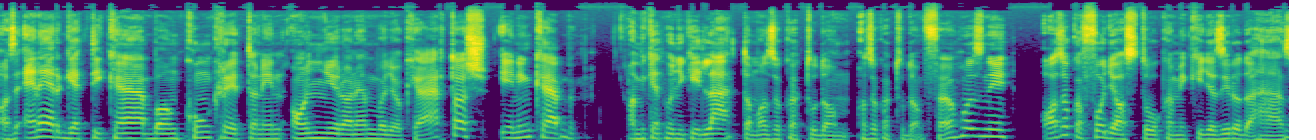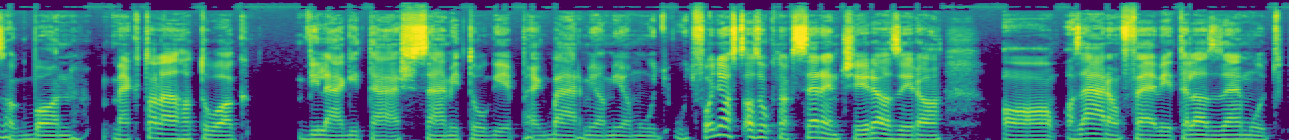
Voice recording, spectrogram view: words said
az energetikában konkrétan én annyira nem vagyok jártas, én inkább amiket mondjuk így láttam, azokat tudom, azokat tudom felhozni. Azok a fogyasztók, amik így az irodaházakban megtalálhatóak, világítás, számítógépek, bármi, ami amúgy úgy fogyaszt, azoknak szerencsére azért a, a, az áramfelvétele az, az elmúlt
